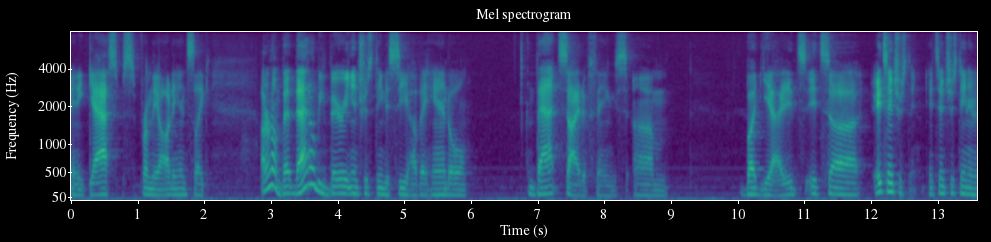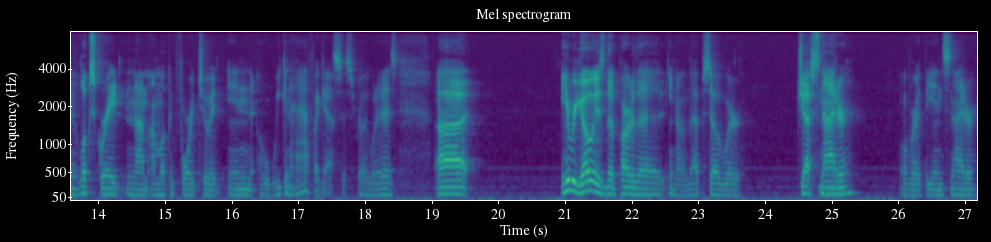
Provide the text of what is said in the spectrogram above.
any gasps from the audience. Like I don't know that that'll be very interesting to see how they handle that side of things. Um, but yeah, it's it's uh it's interesting. It's interesting and it looks great, and I'm I'm looking forward to it in a week and a half. I guess is really what it is. Uh, here we go is the part of the you know the episode where Jeff Sneider over at the In Snyder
